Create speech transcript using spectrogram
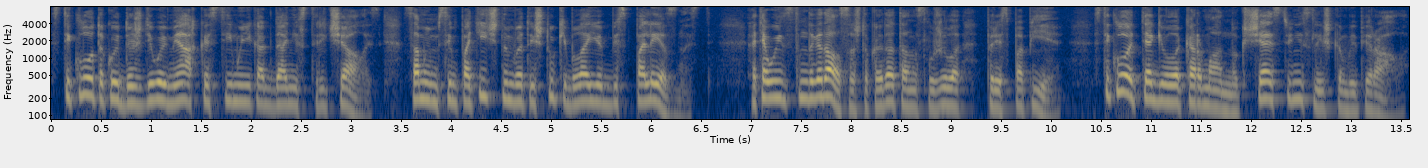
Стекло такой дождевой мягкости ему никогда не встречалось. Самым симпатичным в этой штуке была ее бесполезность. Хотя Уинстон догадался, что когда-то она служила пресс-папье. Стекло оттягивало карман, но, к счастью, не слишком выпирало.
